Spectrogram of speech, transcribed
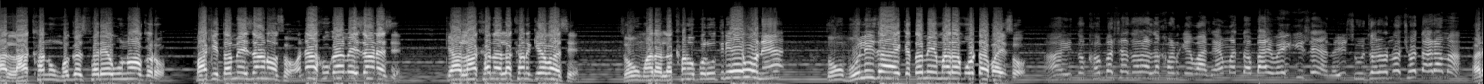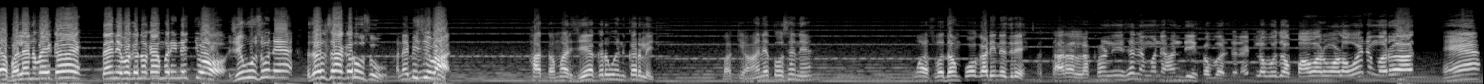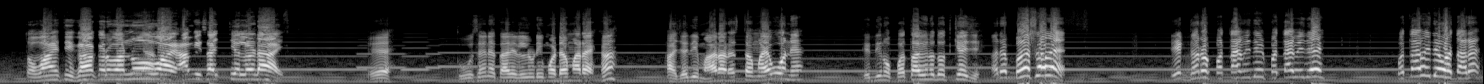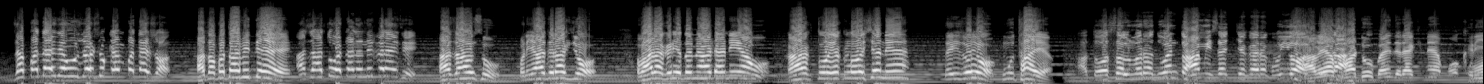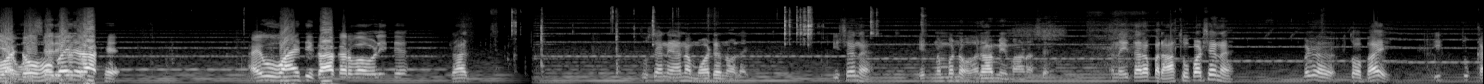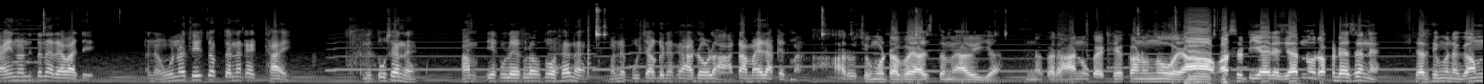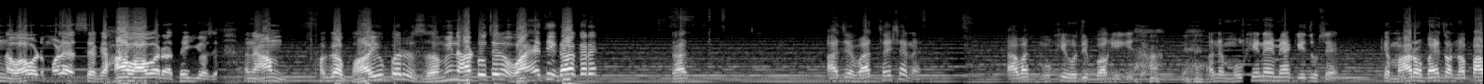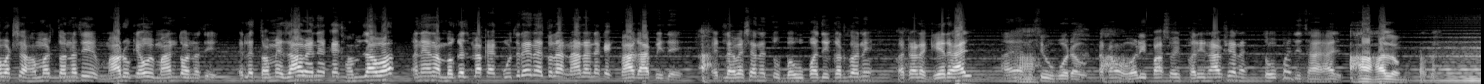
હા લાખાનું મગજ ફરે એવું ન કરો. બાકી તમે જાણો છો અને આખું ગામે જાણે છે કે આ લાખાના લખણ કેવા છે? જો હું મારા લખણ ઉપર ઉતરી આવ્યો ને તો હું ભૂલી જાય કે તમે મારા મોટા ભાઈ છો. હા એ તો ખબર છે તારા લખણ કેવા છે. એમાં તો બાઈ વહી ગઈ છે અને એ સુધરો ન છો તારામાં. અરે ભલે ને ભાઈ કઈ તેની વગર નો કઈ મરી નથી ગયો. જીવું છું ને જલસા કરું છું. અને બીજી વાત હા તમારે જે કરવું એને ને કરી લેજો. બાકી આને તો છે ને હું આ સ્વધમ પોગાડીને જ રે તારા લખણની છે ને મને હંધી ખબર છે એટલો બધો પાવર વાળો હોય ને મરદ હે? તો વાંયથી ઘા કરવા નો વાય આમી સાચે લડાય. એ તું છે ને તારી લલડી મોઢા મારે હા? હા જદી મારા રસ્તામાં આવ્યો ને તે દીનો પતાવી નતો કેજે. અરે બસ હવે. એક ધારો પતાવી દે પતાવી દે. પતાવી દેવો તારે. જા પતાવી દે હું જોઈશું કેમ પતાવીશો. હા તો પતાવી દે. આ જા તું અટાણે નીકળાય છે. હા જાઉં છું પણ યાદ રાખજો વારા ઘડીએ તમે આડા નહીં આવો. કારક તો એકલો હશે ને તો જોયો હું થાય એમ. આ તો અસલ મરદ હોય ને તો હામી સત્ય કરક વયો હવે મોઢું બંધ રાખીને મોખરીયા મોઢું હું બંધ રાખે. આવ્યું વાંયથી ઘા કરવા વળી તે. તું છે ને એના મોઢે નો લાગ ઈ છે ને એક નંબરનો હરામી માણસ છે. અને એ તારા પર હાથ ઉપાડશે ને બરાબર? તો ભાઈ ઈ તું કાંઈ નો નહીં તને રહેવા દે. અને હું નથી ઈચ્છતો તને કંઈક થાય. એટલે તું છે ને આમ એકલો એકલો તો છે ને મને પૂછ્યા કે આડોળા આટા માર્યા કે માં સારું છું મોટા ભાઈ આજ તમે આવી ગયા. નકર આનું કઈ ઠેકાણું ન હોય. આ વાસટિયારે જ્યારનો રખડે છે ને ત્યારથી મને ગામના વાવડ મળે જ છે કે હાવ આવારા થઈ ગયો છે. અને આમ અગા ભાઈ ઉપર જમીન હાટું થઈને વાહેથી ઘા કરે. આ જે વાત થઈ છે ને આ વાત મુખી સુધી પગી ગઈ છે. અને મુખીને મેં કીધું છે કે મારો ભાઈ તો નપાવટ છે સમજતો નથી મારું કેવું માનતો નથી. એટલે તમે જાઓ એને કંઈક સમજાવો અને એના મગજમાં કંઈક ઉતરે ને તો નાના ને કંઈક ભાગ આપી દે. એટલે હવે છે ને તું બહુ ઉપાધિ કરતો નહીં અટાણે ઘેર હાલ અહીંયા નથી ઊભો રહું. અટાણે વળી પાછો ફરીને આવશે ને તો ઉપાધિ થાય હાલ. હા હાલો મોટા ભાઈ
